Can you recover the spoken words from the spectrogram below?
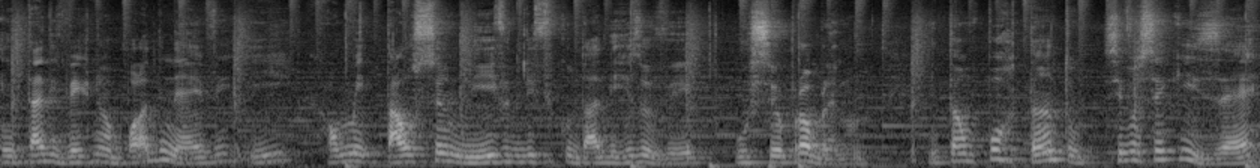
A entrar de vez numa bola de neve e aumentar o seu nível de dificuldade de resolver o seu problema. Então, portanto, se você quiser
